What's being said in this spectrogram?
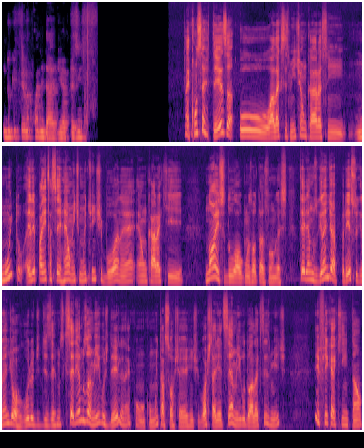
do que pela qualidade apresentada. É, com certeza o Alex Smith é um cara assim muito, ele parece ser realmente muito gente boa, né? É um cara que nós do algumas outras longas teremos grande apreço e grande orgulho de dizermos que seríamos amigos dele, né? Com, com muita sorte aí a gente gostaria de ser amigo do Alex Smith. E fica aqui então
